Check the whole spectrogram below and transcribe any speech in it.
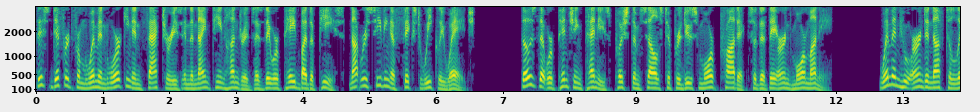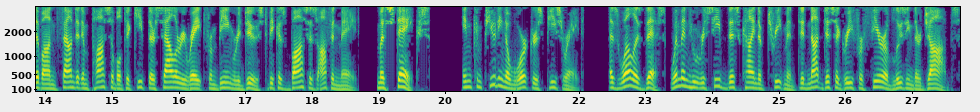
This differed from women working in factories in the 1900s as they were paid by the piece, not receiving a fixed weekly wage. Those that were pinching pennies pushed themselves to produce more product so that they earned more money. Women who earned enough to live on found it impossible to keep their salary rate from being reduced because bosses often made «mistakes» in computing a worker's piece rate. As well as this, women who received this kind of treatment did not disagree for fear of losing their jobs.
